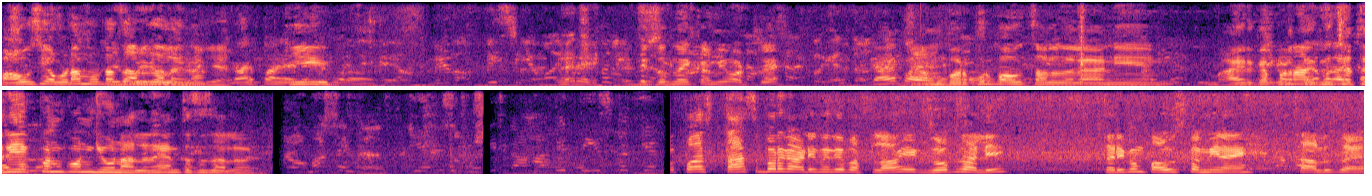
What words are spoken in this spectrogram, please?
पाऊस एवढा मोठा चालू झालाय ना की दिसत नाही कमी वाटतोय. भरपूर पाऊस चालू झालाय आणि बाहेर काय पडता येत नाही. छत्री एक पण कोण घेऊन आलं नाही आणि तसं झालं आहे ट्रॉमा सेंटर हे सुरक्षित दहा ते तीस टक्के जवळपास तासभर गाडीमध्ये बसला. एक झोप झाली. तरी पण पाऊस कमी नाही. चालूच आहे.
